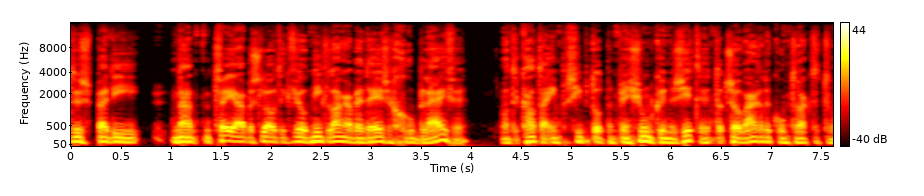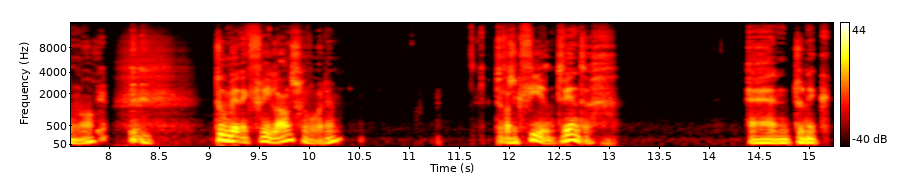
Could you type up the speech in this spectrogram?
dus bij die... na twee jaar besloot... ik wil niet langer bij deze groep blijven... want ik had daar in principe tot mijn pensioen kunnen zitten. Dat, zo waren de contracten toen nog. toen ben ik freelance geworden. Toen was ik 24. En toen ik...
